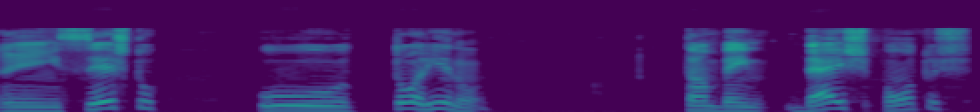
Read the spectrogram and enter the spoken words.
Em sexto, o Torino também 10 pontos.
